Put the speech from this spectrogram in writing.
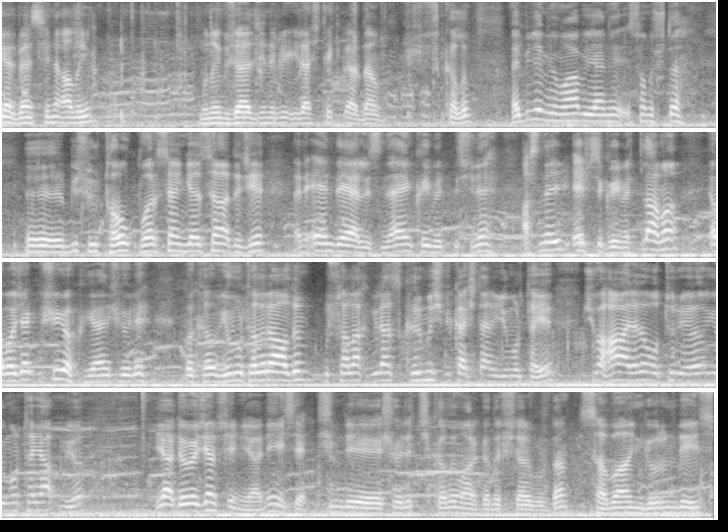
Gel ben seni alayım. Buna güzelce bir ilaç tekrardan sıkalım. Ya bilemiyorum abi yani sonuçta e, bir sürü tavuk var. Sen gel sadece hani en değerlisine, en kıymetlisine. Aslında hepsi kıymetli ama yapacak bir şey yok. Yani şöyle bakalım yumurtaları aldım. Bu salak biraz kırmış birkaç tane yumurtayı. Şu hala da oturuyor. Yumurta yapmıyor. Ya döveceğim seni ya. Neyse. Şimdi şöyle çıkalım arkadaşlar buradan. Sabahın göründeyiz.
